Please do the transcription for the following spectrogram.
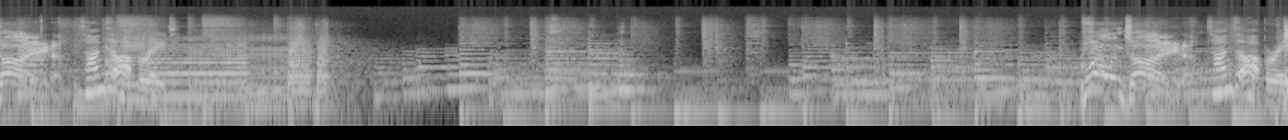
Valentine! Time to operate. Valentine! Time to operate.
